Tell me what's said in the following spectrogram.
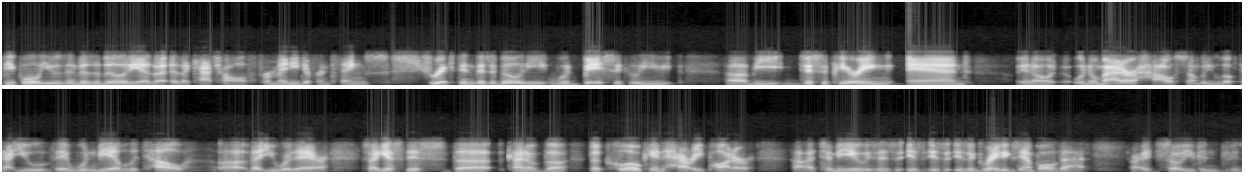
people use invisibility as a as a catch-all for many different things. Strict invisibility would basically uh, be disappearing, and you know, no matter how somebody looked at you, they wouldn't be able to tell uh, that you were there. So I guess this the kind of the the cloak in Harry Potter uh, to me is, is is is a great example of that right? So you can you can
